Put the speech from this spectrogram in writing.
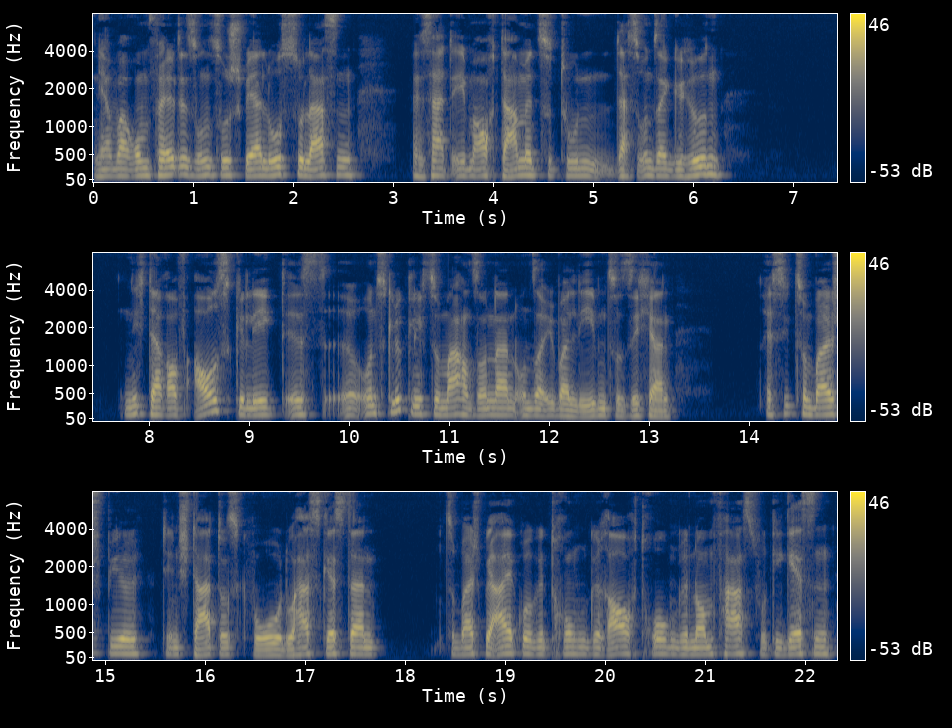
Ja, warum fällt es uns so schwer loszulassen? Es hat eben auch damit zu tun, dass unser Gehirn nicht darauf ausgelegt ist, äh, uns glücklich zu machen, sondern unser Überleben zu sichern. Es sieht zum Beispiel den Status quo. Du hast gestern zum Beispiel Alkohol getrunken, geraucht, Drogen genommen, Fastfood gegessen,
